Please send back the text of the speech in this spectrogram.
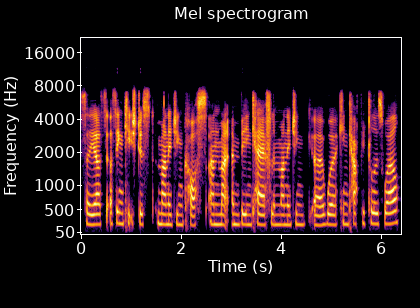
So yeah, I, th- I think it's just managing costs and ma- and being careful and managing uh, working capital as well,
